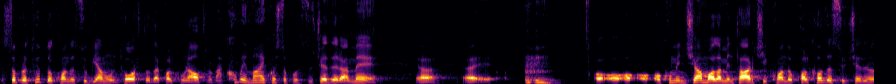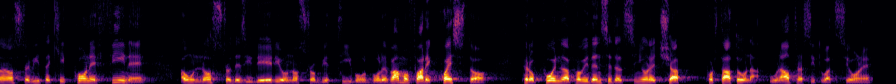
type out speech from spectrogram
soprattutto quando subiamo un torto da qualcun altro. Ma come mai questo può succedere a me? Uh, uh, o, o, o, cominciamo a lamentarci quando qualcosa succede nella nostra vita che pone fine a un nostro desiderio, un nostro obiettivo. Volevamo fare questo, però poi nella provvidenza del Signore ci ha portato una, un'altra situazione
